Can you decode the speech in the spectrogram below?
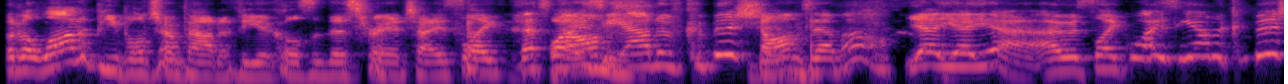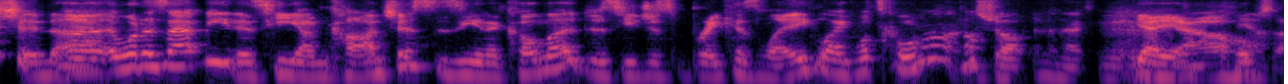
but a lot of people jump out of vehicles in this franchise. Like, That's why is he out of commission? Dom's mo. yeah, yeah, yeah. I was like, why is he out of commission? Yeah. Uh, what does that mean? Is he unconscious? Is he in a coma? Does he just break his leg? Like, what's going on? He'll show up in the next movie. Yeah, yeah. I hope so.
